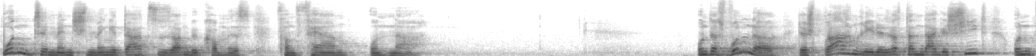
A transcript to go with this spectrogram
bunte Menschenmenge da zusammengekommen ist, von fern und nah. Und das Wunder der Sprachenrede, das dann da geschieht und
